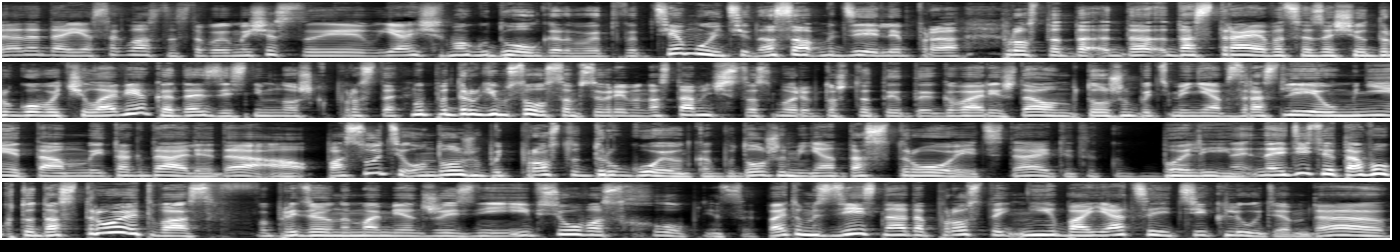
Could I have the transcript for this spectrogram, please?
Да-да-да, я согласна с тобой. Мы сейчас, э, я сейчас могу долго в эту, в тему идти, на самом деле, про просто до, до, достраиваться за счет другого человека, да, здесь немножко просто... Мы по другим соусам все время наставничество смотрим, то, что ты, ты говоришь, да, он должен быть меня взрослее, умнее там и так далее, да, а по сути он должен быть просто другой, он как бы должен меня достроить, да, и ты такой, блин, найдите того, кто достроит вас в определенный момент жизни, и все у вас хлопнется. Поэтому здесь надо просто не бояться идти к людям, да,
